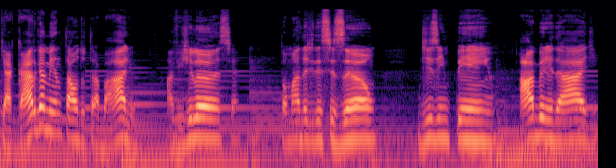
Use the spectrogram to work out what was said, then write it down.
que a carga mental do trabalho, a vigilância, tomada de decisão, desempenho, habilidade,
